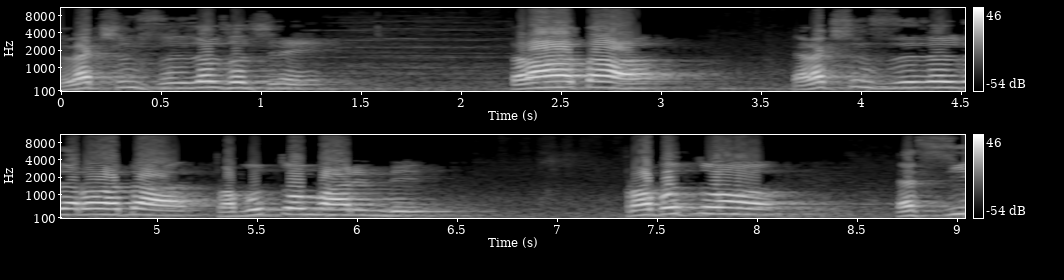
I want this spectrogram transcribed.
ఎలక్షన్స్ రిజల్ట్స్ వచ్చినాయి. తర్వాత ఎలక్షన్స్ రిజల్ట్ తర్వాత ప్రభుత్వం మారింది. ప్రభుత్వం ఎస్సీ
